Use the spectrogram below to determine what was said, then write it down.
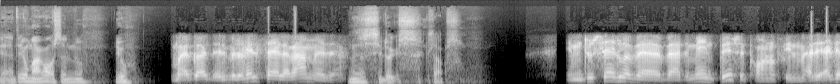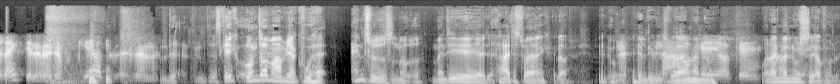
Ja, det er jo mange år siden nu. Jo. Må jeg godt, eller vil du helst tage eller være med det? Men så sig løs, Claus. Jamen, du sagde, du har været, været med i en bøssepornofilm. Er det, er det rigtigt, eller hørte jeg forkert? eller sådan? Det, det skal ikke undre mig, om jeg kunne have antydet sådan noget. Men det har jeg desværre ikke. Eller heldigvis. Nå, hvordan, man nu, okay, okay. hvordan man nu okay. ser på det.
